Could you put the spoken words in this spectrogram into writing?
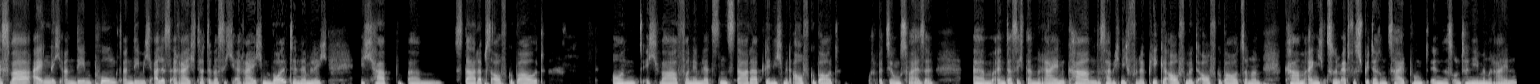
es war eigentlich an dem Punkt, an dem ich alles erreicht hatte, was ich erreichen wollte, nämlich ich habe ähm, Startups aufgebaut und ich war von dem letzten Startup, den ich mit aufgebaut oder beziehungsweise ähm, in das ich dann reinkam. Das habe ich nicht von der Pike auf mit aufgebaut, sondern kam eigentlich zu einem etwas späteren Zeitpunkt in das Unternehmen rein.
